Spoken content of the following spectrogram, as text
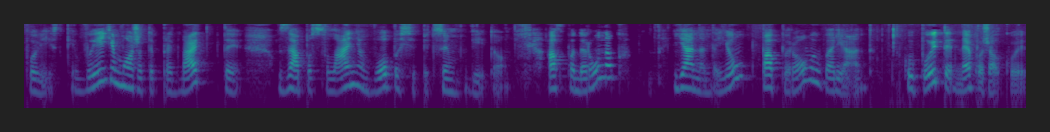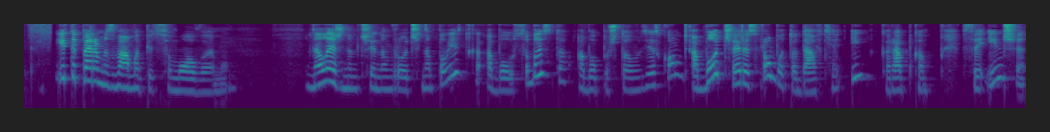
повістки. Ви її можете придбати за посиланням в описі під цим відео. А в подарунок я надаю паперовий варіант. Купуйте, не пожалкуєте. І тепер ми з вами підсумовуємо. Належним чином вручена повістка або особисто, або поштовим зв'язком, або через роботодавця і крапка. Все інше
